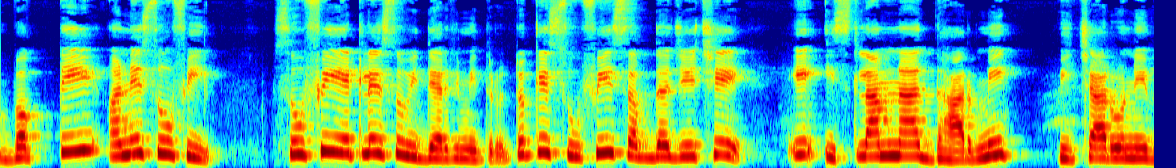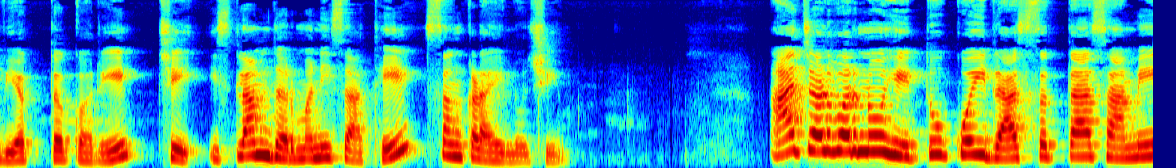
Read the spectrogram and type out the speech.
ભક્તિ અને સૂફી સૂફી એટલે શું વિદ્યાર્થી મિત્રો? તો કે સૂફી શબ્દ જે છે એ ઇસ્લામના ધાર્મિક વિચારોને વ્યક્ત કરે છે. ઇસ્લામ ધર્મની સાથે સંકળાયેલો છે. આ ચળવળનો હેતુ કોઈ રાજસત્તા સામે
